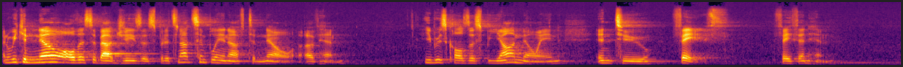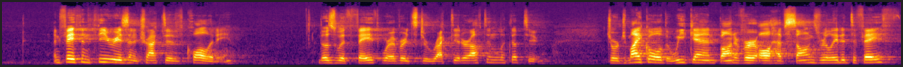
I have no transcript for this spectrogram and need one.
And we can know all this about Jesus, but it's not simply enough to know of him. Hebrews calls us beyond knowing into faith, faith in him. And faith in theory is an attractive quality. Those with faith, wherever it's directed, are often looked up to. George Michael, The Weeknd, Bon Iver all have songs related to faith.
